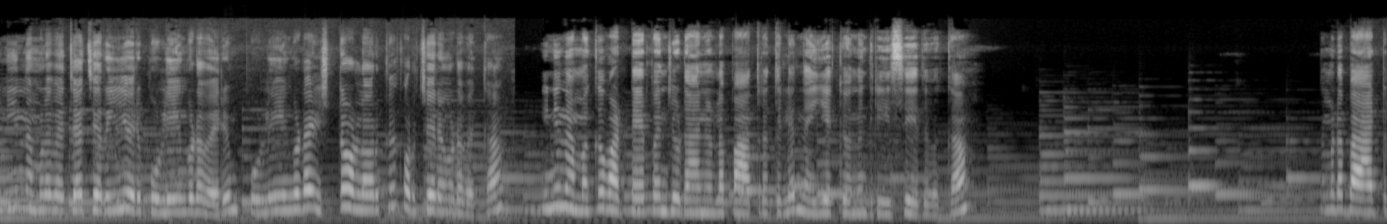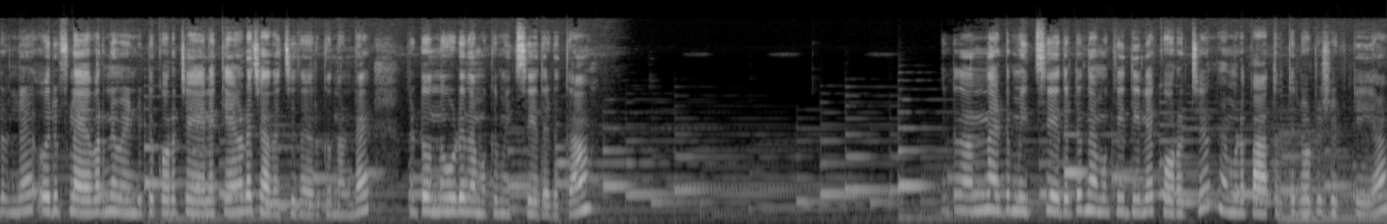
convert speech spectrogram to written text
ഇനി നമ്മൾ വെച്ചാൽ ചെറിയൊരു പുളിയും കൂടെ വരും. പുളിയും കൂടെ ഇഷ്ടമുള്ളവർക്ക് കുറച്ച് നേരം കൂടെ വെക്കാം. ഇനി നമുക്ക് വട്ടയപ്പം ചുടാനുള്ള പാത്രത്തിൽ നെയ്യൊക്കെ ഒന്ന് ഗ്രീസ് ചെയ്ത് വെക്കാം. നമ്മുടെ ബാറ്ററിൽ ഒരു ഫ്ലേവറിന് വേണ്ടിയിട്ട് കുറച്ച് ഏലക്കയും കൂടെ ചതച്ച് ചേർക്കുന്നുണ്ട്. എന്നിട്ട് ഒന്നുകൂടി നമുക്ക് മിക്സ് ചെയ്തെടുക്കാം. എന്നിട്ട് നന്നായിട്ട് മിക്സ് ചെയ്തിട്ട് നമുക്ക് ഇതിലെ കുറച്ച് നമ്മുടെ പാത്രത്തിലോട്ട് ഷിഫ്റ്റ് ചെയ്യാം.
